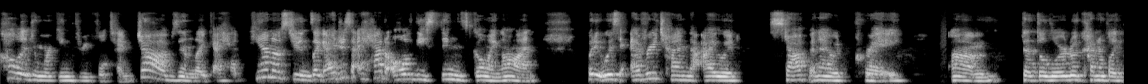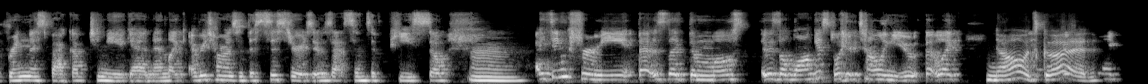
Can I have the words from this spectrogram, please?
college and working three full time jobs, and like I had piano students. Like I just I had all of these things going on, but it was every time that I would stop and I would pray. Um, that the Lord would kind of like bring this back up to me again. And like every time I was with the sisters, it was that sense of peace. So mm. I think for me, that was like the most, it was the longest way of telling you that like, no, it's good. Like,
